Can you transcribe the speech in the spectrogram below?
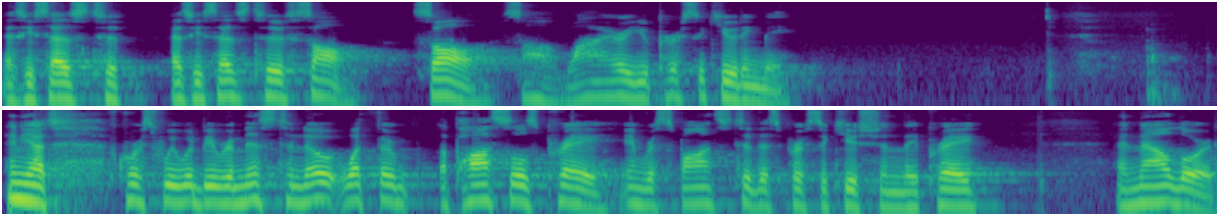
As he says to, as he says to Saul, Saul, Saul, why are you persecuting me? And yet, of course, we would be remiss to note what the apostles pray in response to this persecution. They pray, And now, Lord,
